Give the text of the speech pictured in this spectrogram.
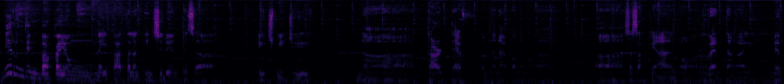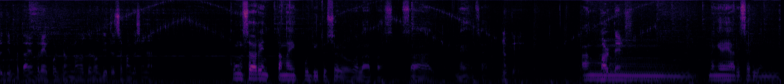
meron din ba kayong naitatalang insidente sa HPG na car theft, pagnanakaw ng mga ah, sasakyan o rent na ngay? Meron din ba tayong record ng mga ganun dito sa Pangasinan? Kung sa rent tangay po dito, sir, wala pa sa ngayon, sir. Okay. Ang Car theft. nangyayari, sir, yung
